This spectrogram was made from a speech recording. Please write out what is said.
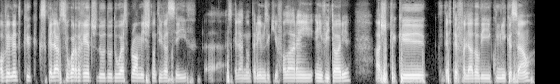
Obviamente que, que, se calhar se o guarda-redes do, do, do, West Bromwich não tivesse saído, uh, se calhar não estaríamos aqui a falar em, em vitória. Acho que, que, deve ter falhado ali comunicação,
